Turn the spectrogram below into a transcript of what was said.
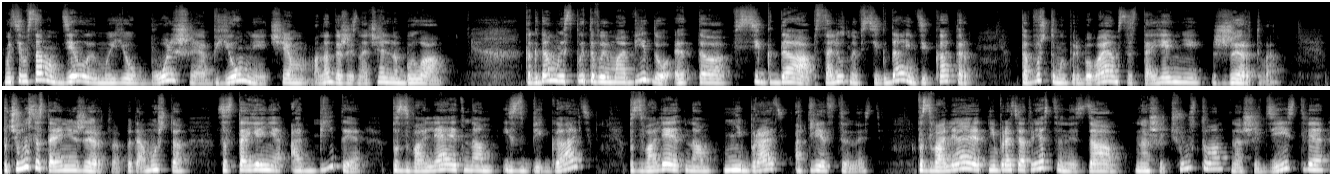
мы тем самым делаем ее больше и объемнее, чем она даже изначально была. Когда мы испытываем обиду, это всегда, абсолютно всегда индикатор того, что мы пребываем в состоянии жертвы. Почему состояние жертвы? Потому что состояние обиды позволяет нам избегать, позволяет нам не брать ответственность, позволяет не брать ответственность за наши чувства, наши действия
